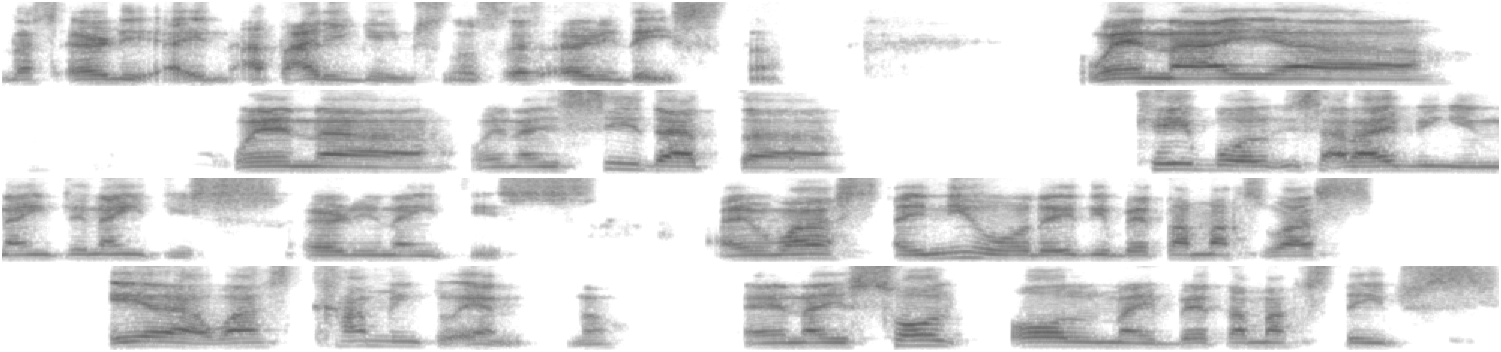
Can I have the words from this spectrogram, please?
That's early in Atari games. No, that's early days. No? When I uh, when uh, when I see that uh, cable is arriving in 1990s, early 90s. I was I knew already Betamax was era was coming to end. No, and I sold all my Betamax tapes,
